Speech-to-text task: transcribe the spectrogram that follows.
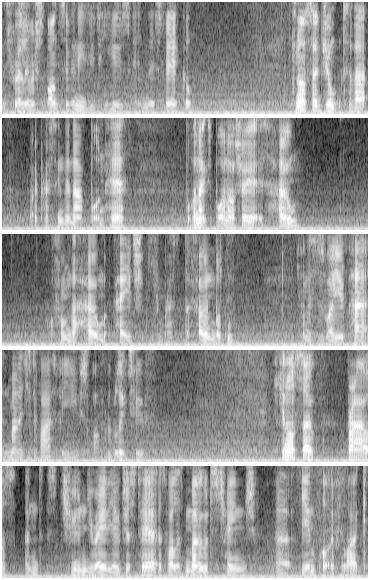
it's really responsive and easy to use in this vehicle. You can also jump to that by pressing the nav button here but the next button I'll show you is home or from the home page you can press the phone button and this is where you pair and manage your device for use of the Bluetooth. You can also browse and tune your radio just here as well as modes change the, the input if you like.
